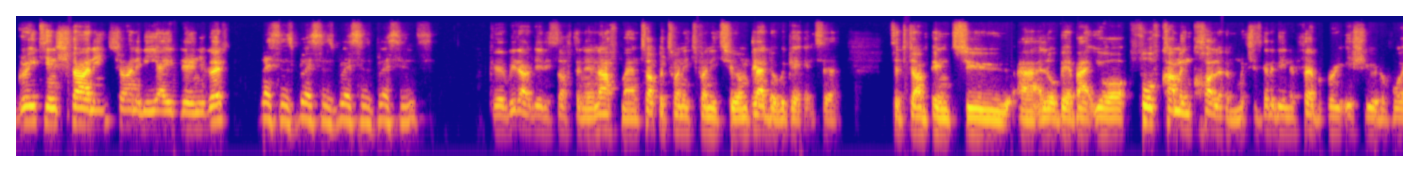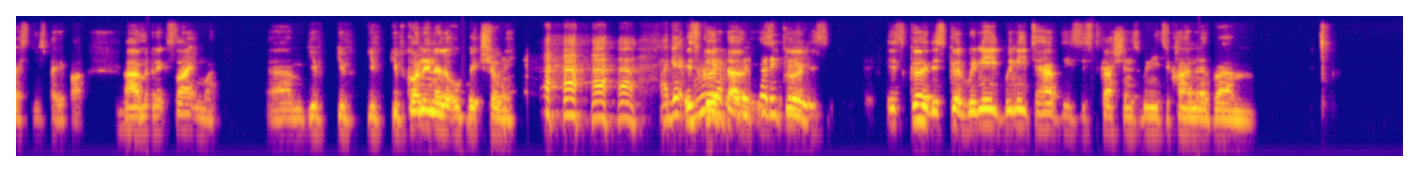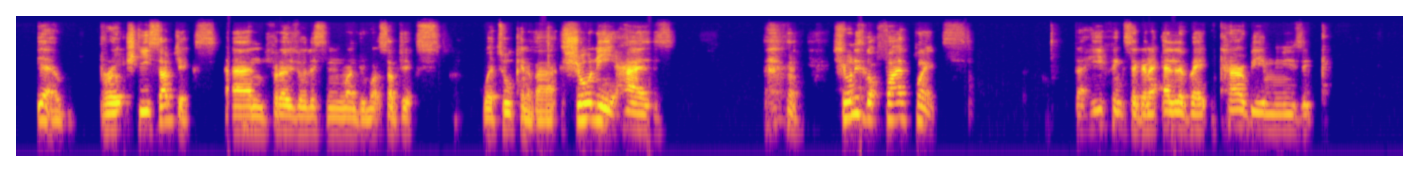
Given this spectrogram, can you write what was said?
Greetings, Seani. Seani B, how you doing? You good? Blessings, blessings, blessings, blessings. Good. We don't do this often enough, man. Top of 2022. I'm glad that we're getting to to jump into uh, a little bit about your forthcoming column, which is going to be in the February issue of the Voice newspaper. Um, an exciting one. Um, you've, you've you've you've gone in a little bit, Seani. I get It's good though. It's good. It's, it's good. It's good. We need we need to have these discussions. We need to kind of um, yeah, broach these subjects. And for those who are listening, wondering what subjects we're talking about, Seani has Seani's got five points that he thinks are going to elevate Caribbean music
